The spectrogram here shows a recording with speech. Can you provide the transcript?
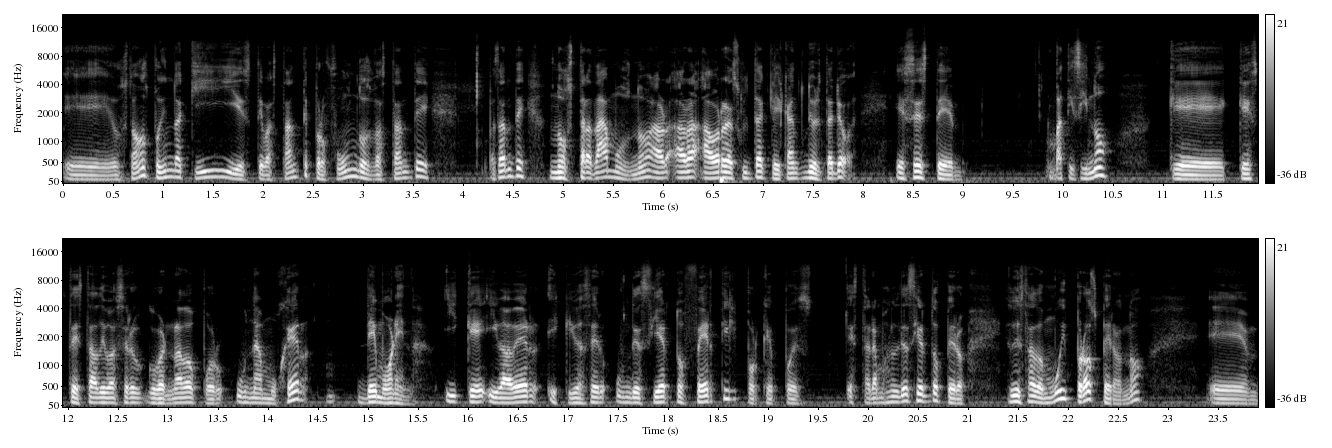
eh, nos estamos poniendo aquí este, bastante profundos, bastante, bastante Nostradamus, ¿no? Ahora, ahora, resulta que el canto universitario es este, vaticinó que, que este estado iba a ser gobernado por una mujer de morena. y que iba a haber y que iba a ser un desierto fértil porque pues estaremos en el desierto, pero es un estado muy próspero, ¿no? Eh,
